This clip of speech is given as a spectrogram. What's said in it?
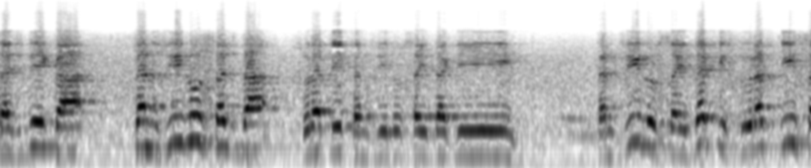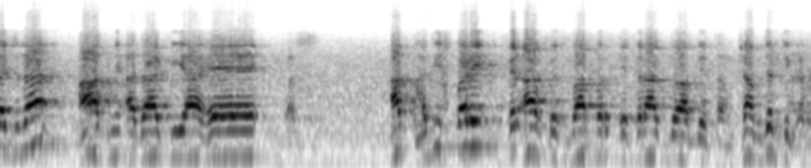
سجدے کا تنزیل و سجدہ صورت تنزیل السجدہ کی۔ تنزیل السجدہ کی صورت کی سجدہ آپ نے ادا کیا ہے۔ بس۔ اب حدیث پڑھیں، پھر آپ کو اس بات پر اعتراض جواب دیتا ہوں۔ چاپ جلدی کرو۔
